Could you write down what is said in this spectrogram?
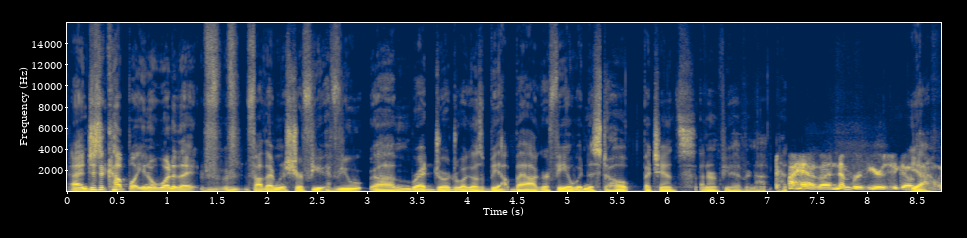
and just a couple. You know, one of the Father. I'm not sure if you have you um, read George Weigel's biography, A Witness to Hope, by chance. I don't know if you have or not. I have a number of years ago. Yeah. Now,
